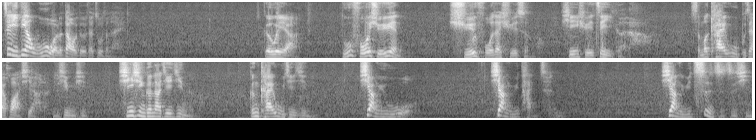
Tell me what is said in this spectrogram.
这一定要无我的道德才做得来。各位啊，读佛学院，学佛在学什么？先学这个啦，什么开悟不在话下了，你信不信？心性跟他接近了，跟开悟接近了，相于无我，相于坦诚，相于赤子之心，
